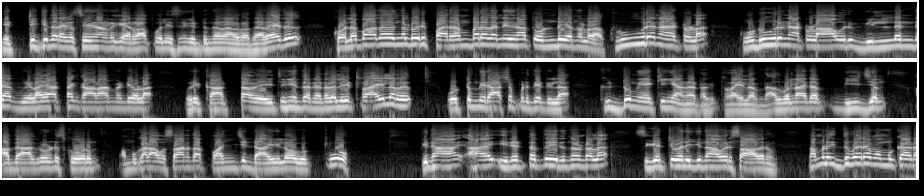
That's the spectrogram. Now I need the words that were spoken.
ഞെട്ടിക്കുന്ന രഹസ്യങ്ങളാണ് കേരള പോലീസിന് കിട്ടുന്നതെന്നാണ് പറയുന്നത്. അതായത് കൊലപാതകങ്ങളുടെ ഒരു പരമ്പര തന്നെ ഇതിനകത്തുണ്ട് എന്നുള്ളതാണ് ക്രൂരനായിട്ടുള്ള കൊടൂരനായിട്ടുള്ള ആ ഒരു വില്ലന്റെ വിളയാട്ടം കാണാൻ വേണ്ടിയുള്ള ഒരു കട്ട വെയിറ്റിംഗ് തന്നെയാണ്. അതിൽ ഈ ട്രailer ഒട്ടും നിരാശപ്പെടുത്തിയിട്ടില്ല. കിഡ് മേക്കിംഗ് ആണ് കേട്ടോ ട്രailerന്റെ അതുപോലെ തന്നെ അതിന്റെ ബീജിയം ആ ബാക്ക്ഗ്രൗണ്ട് സ്കോറും നമുക്കവിടെ അവസാനത്തെ ആ പഞ്ച് ഡയലോഗും ഓ പിന്നെ ആ ആ ഇരട്ടത്ത് ഇരുന്നുകൊണ്ടുള്ള സിഗരറ്റ് വലിക്കുന്ന ആ ഒരു സാധനം. നമ്മൾ ഇതുവരെ മമ്മൂക്കാട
